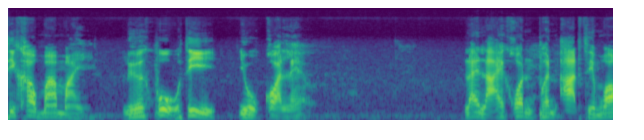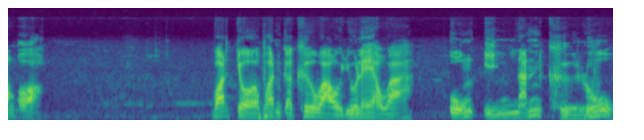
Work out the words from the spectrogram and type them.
ที่เข้ามาใหม่ หรือผู้ที่อยู่ก่อนแล้ว หลายๆ คนเพิ่นอาจสิมองออก บอสโจเพิ่นก็คือเว้าอยู่แล้วว่า อุ๋งอิงนั้นคือลูก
